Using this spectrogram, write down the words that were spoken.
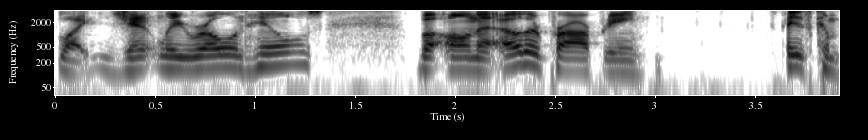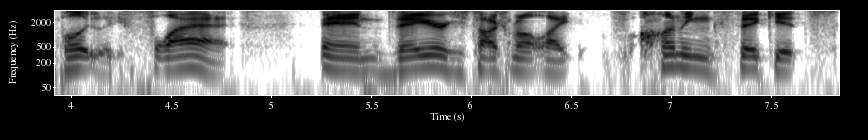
like gently rolling hills, but on that other property, it's completely flat. And there, he's talking about like hunting thickets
